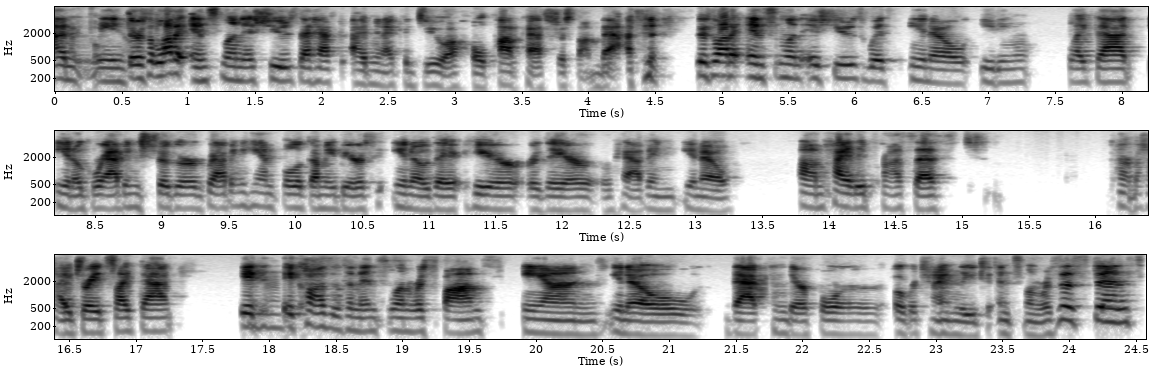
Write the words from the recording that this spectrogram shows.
I mean, there's a lot of insulin issues that have to, I mean, I could do a whole podcast just on that. there's a lot of insulin issues with, you know, eating like that, you know, grabbing sugar, grabbing a handful of gummy bears, you know, they here or there, or having, you know, um, highly processed carbohydrates like that. It, mm-hmm. it causes an insulin response and, you know, that can therefore over time lead to insulin resistance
